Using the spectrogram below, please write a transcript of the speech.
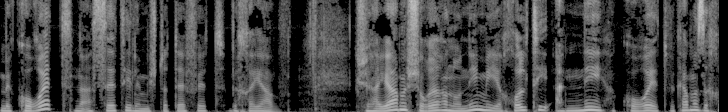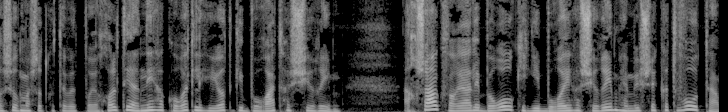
מקוראת נעשיתי למשתתפת בחייו. כשהיה המשורר אנונימי, יכולתי אני הקוראת, וכמה זה חשוב מה שאת כותבת פה, יכולתי אני הקוראת להיות גיבורת השירים. עכשיו כבר היה לי ברור כי גיבורי השירים הם מי שכתבו אותם,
